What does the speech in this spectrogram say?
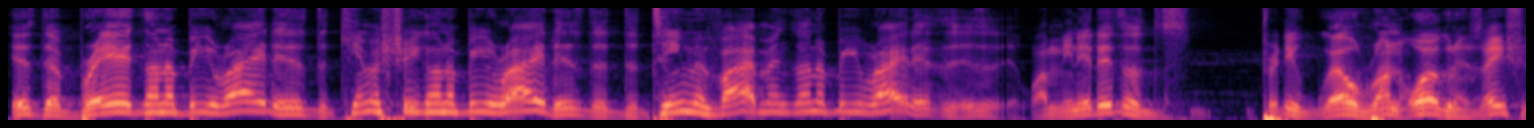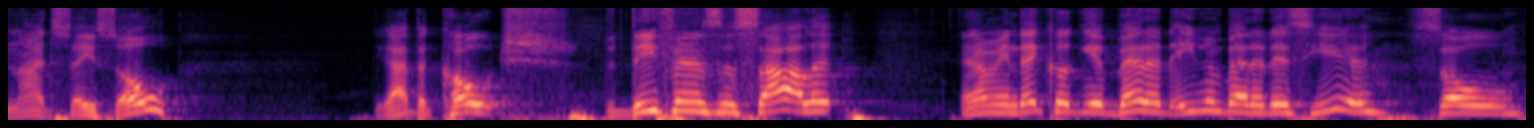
Is the bread gonna be right? Is the chemistry gonna be right? Is the, the team environment gonna be right? Is, is, I mean, it is a pretty well run organization, I'd say so. You got the coach. The defense is solid. And I mean, they could get better, even better this year. So,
